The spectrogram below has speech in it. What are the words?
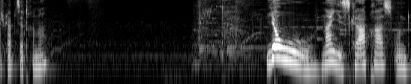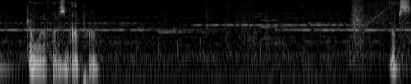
Vielleicht bleibt es ja drin. Yo, nice. Kalabras und... Oh, da vorne ist ein Abra. Ups.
